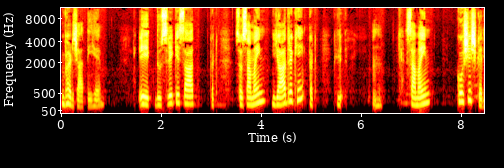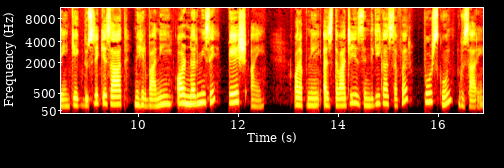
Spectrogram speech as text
بڑھ جاتی ہے۔ ایک دوسرے کے ساتھ کٹ۔ سو سامعین یاد رکھیں کٹ سامعین کوشش کریں کہ ایک دوسرے کے ساتھ مہربانی اور نرمی سے پیش آئیں اور اپنی ازدواجی زندگی کا سفر پرسکون گزاریں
